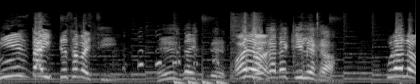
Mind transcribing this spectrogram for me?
নিজ দায়িত্বে ছাপাইছি নিজ দায়িত্বে। এখানে কি লেখা? পুরানো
